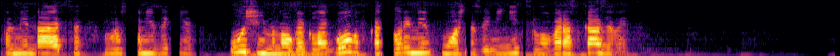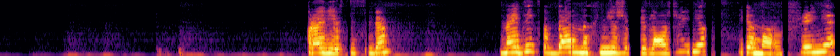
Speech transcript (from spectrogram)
упоминается в русском языке очень много глаголов, которыми можно заменить слово «рассказывается». Проверьте себя. Найдите в данных ниже предложениях все нарушения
